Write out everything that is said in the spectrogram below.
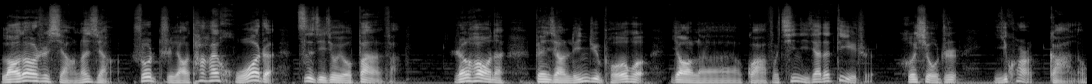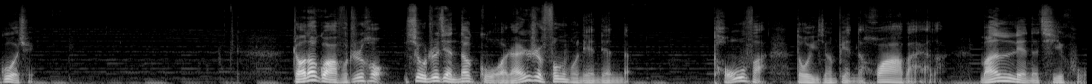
老道士想了想，说：“只要他还活着，自己就有办法。”然后呢，便向邻居婆婆要了寡妇亲戚家的地址，和秀芝一块儿赶了过去。找到寡妇之后，秀芝见她果然是疯疯癫癫的，头发都已经变得花白了，满脸的凄苦。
